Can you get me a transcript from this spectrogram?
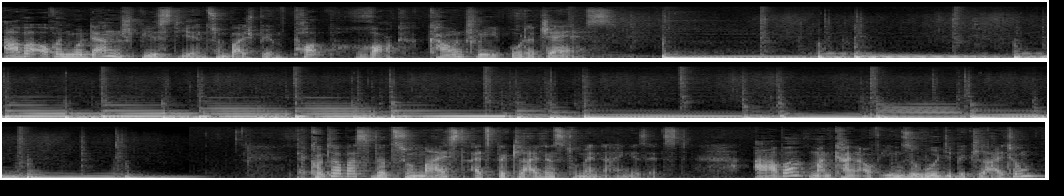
aber auch in modernen Spielstilen, zum Beispiel Pop, Rock, Country oder Jazz. Kontrabass wird zumeist als Begleitinstrument eingesetzt, aber man kann auf ihm sowohl die Begleitung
